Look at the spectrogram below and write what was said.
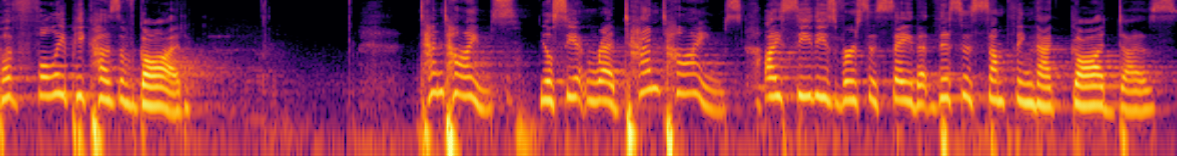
but fully because of God. Ten times, you'll see it in red, ten times I see these verses say that this is something that God does.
